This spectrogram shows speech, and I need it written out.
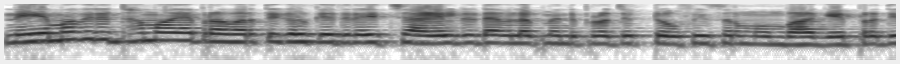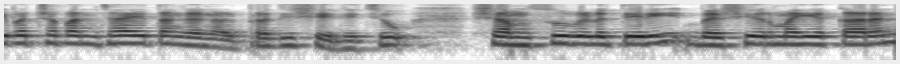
നിയമവിരുദ്ധമായ പ്രവർത്തികൾക്കെതിരെ ചൈൽഡ് ഡെവലപ്മെന്റ് പ്രൊജക്ട് ഓഫീസർ മുമ്പാകെ പ്രതിപക്ഷ പഞ്ചായത്ത് അംഗങ്ങൾ പ്രതിഷേധിച്ചു. Shamsu Veluthiri Basheer Mayyakkaran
